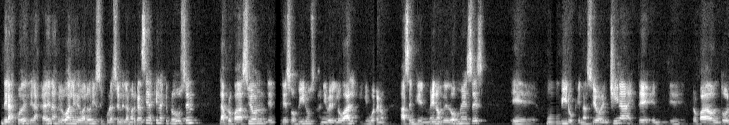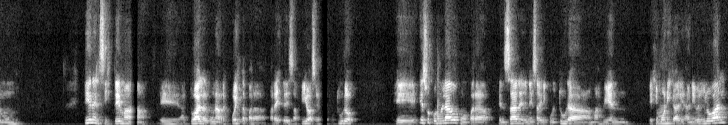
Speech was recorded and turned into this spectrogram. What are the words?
de las, de las cadenas globales de valor y circulación de las mercancías, que es las que producen la propagación de, esos virus a nivel global y que, bueno, hacen que en menos de dos meses eh, un virus que nació en China esté propagado en todo el mundo. ¿Tiene el sistema eh, actual alguna respuesta para, para, este desafío hacia el futuro? eso por un lado, como para pensar en esa agricultura más bien hegemónica a nivel global,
